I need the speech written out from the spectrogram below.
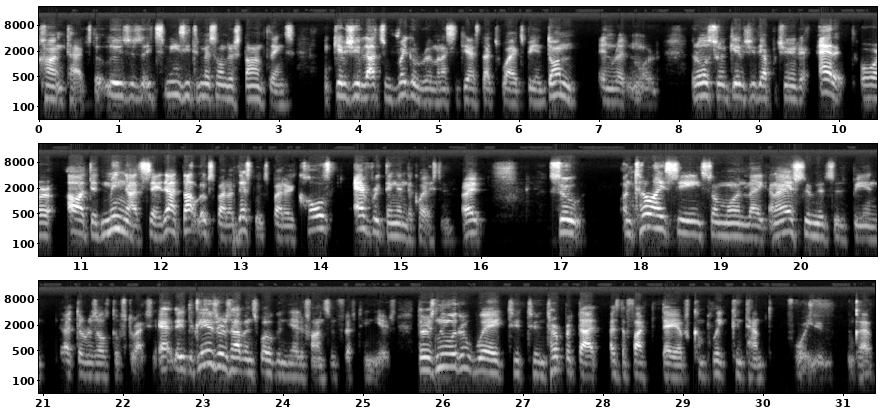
context. It loses, it's easy to misunderstand things. It gives you lots of wiggle room, and I suggest that's why it's being done in written word. It also gives you the opportunity to edit or, oh, did me not say that? That looks better. This looks better. It calls everything into question, right? So until I see someone like, and I assume this is being at the result of direction. The, the Glazers haven't spoken to the fans in 15 years. There is no other way to, to interpret that as the fact that they have complete contempt for you. Okay.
